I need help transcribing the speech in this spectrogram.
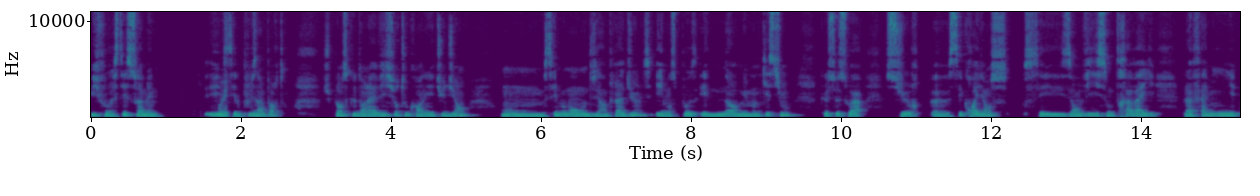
il faut rester soi-même. Et c'est le plus important. Je pense que dans la vie, surtout quand on est étudiant, c'est le moment où on devient un peu adulte et on se pose énormément de questions, que ce soit sur euh, ses croyances, ses envies, son travail, la famille,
